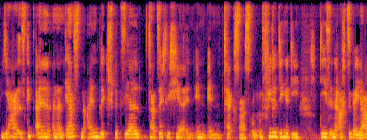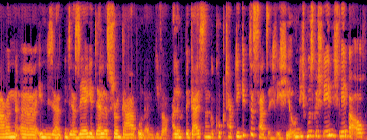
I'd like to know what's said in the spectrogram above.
ja, es gibt einen, einen ersten Einblick speziell tatsächlich hier in, in, in Texas und, und viele Dinge, die, die es in den 80er Jahren äh, in, dieser, in der Serie Dallas schon gab und die wir alle mit Begeisterung geguckt haben, die gibt es tatsächlich hier. Und ich muss gestehen, ich lebe auch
